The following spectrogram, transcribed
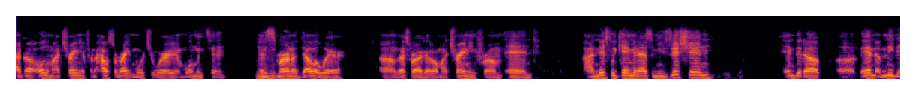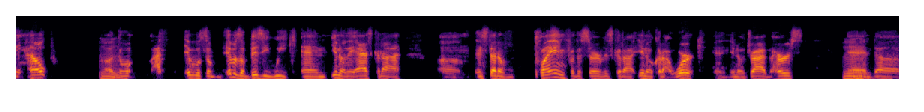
I got all of my training from the House of Wright Mortuary in Wilmington mm-hmm. and Smyrna, Delaware. Um, that's where I got all my training from. And I initially came in as a musician, ended up uh, they ended up needing help. Mm. Uh, I, it was a it was a busy week, and you know they asked could I um, instead of playing for the service could I you know could I work and you know drive the hearse, mm. and uh,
